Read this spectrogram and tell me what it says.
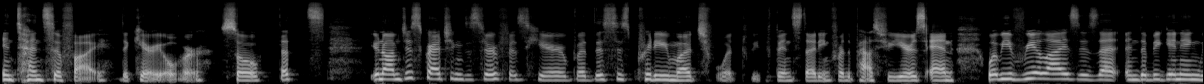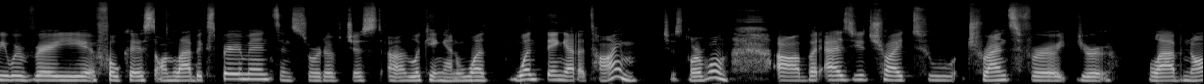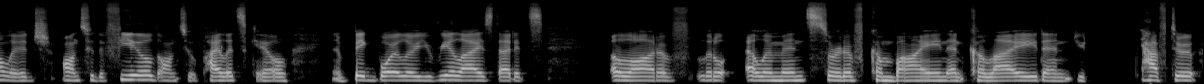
intensify the carryover. So that's, you know, I'm just scratching the surface here, but this is pretty much what we've been studying for the past few years. And what we've realized is that in the beginning, we were very focused on lab experiments and sort of just uh, looking at one, one thing at a time, which is normal. Uh, but as you try to transfer your lab knowledge onto the field, onto a pilot scale, a big boiler, you realize that it's a lot of little elements sort of combine and collide, and you have to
